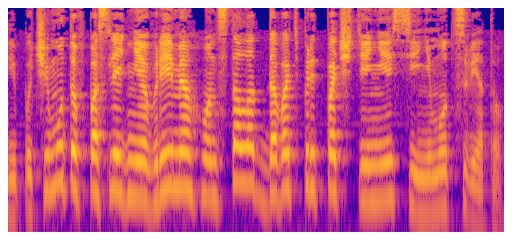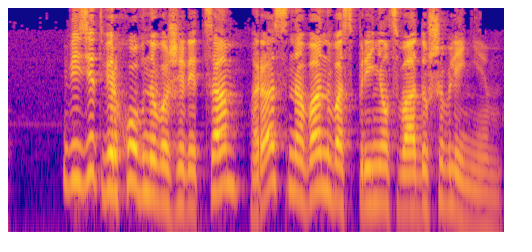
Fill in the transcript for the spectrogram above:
И почему-то в последнее время он стал отдавать предпочтение синему цвету. Визит верховного жреца раз Наван воспринял с воодушевлением.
